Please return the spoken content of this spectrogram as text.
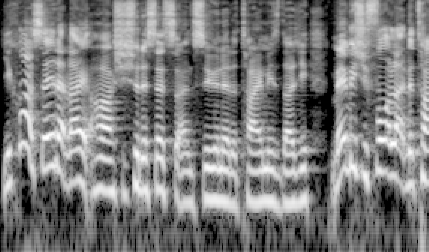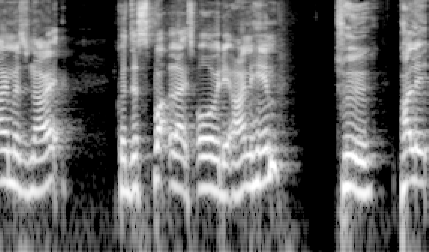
you can't say that like, oh, she should have said something sooner. The time is dodgy. Maybe she thought like the time was right because the spotlight's already on him. True. Probably,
